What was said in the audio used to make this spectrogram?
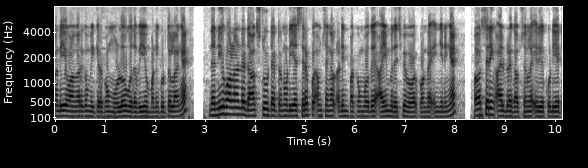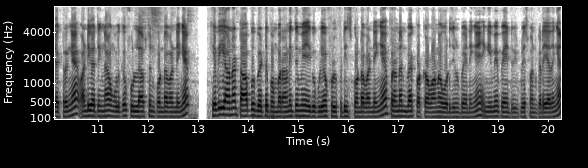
வண்டியை வாங்கறக்கும் விற்கிறக்கும் முழு உதவியும் பண்ணி கொடுத்துடலாங்க. இந்த நியூ ஹாலாண்டு டாக்ஸ் டூ டிராக்டர்னுடைய சிறப்பு அம்சங்கள் அப்படின்னு பார்க்கும்போது ஐம்பது ஹெச்பி பவர் கொண்ட இன்ஜினுங்க. பவர் ஸ்டேரிங் ஆயில் பிரேக் ஆப்ஷனில் இருக்கக்கூடிய டிராக்டருங்க வண்டி பார்த்திங்கன்னா உங்களுக்கு ஃபுல் ஆப்ஷன் கொண்ட வண்டிங்க. ஹெவியான டாப்பு பெட்டு பம்பர் அனைத்துமே இருக்கக்கூடிய ஃபுல் ஃபிட்டிங்ஸ் கொண்ட வண்டிங்க. ஃப்ரண்ட் அண்ட் பேக் பக்காவான ஒரிஜினல் பெயிண்டிங்க எங்கேயுமே பெயிண்ட் ரீப்ளேஸ்மெண்ட் கிடையாதுங்க.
